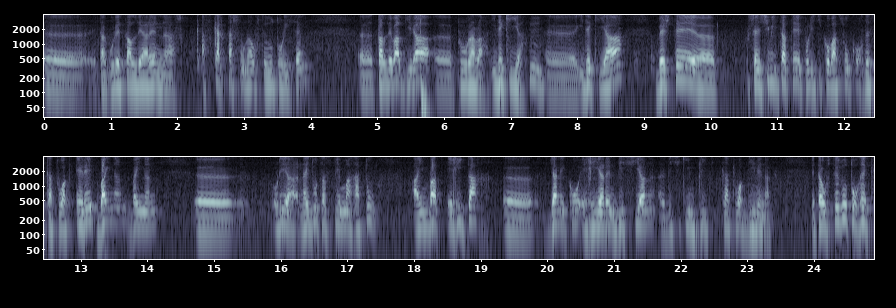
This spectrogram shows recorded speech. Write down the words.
eta gure taldearen azkartasuna uste dut hori zen, uh, talde bat gira uh, plurala, idekia. Mm. Uh, idekia, beste sensibilitate politiko batzuk ordezkatuak ere, bainan, bainan, eh, hori uh, nahi dut azpien maratu, hainbat erritar uh, janeko erriaren bizian, uh, biziki implikatuak direnak. Eta uste dut horrek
